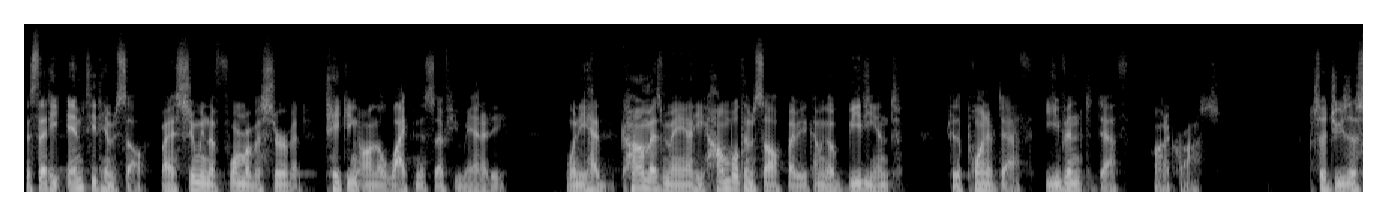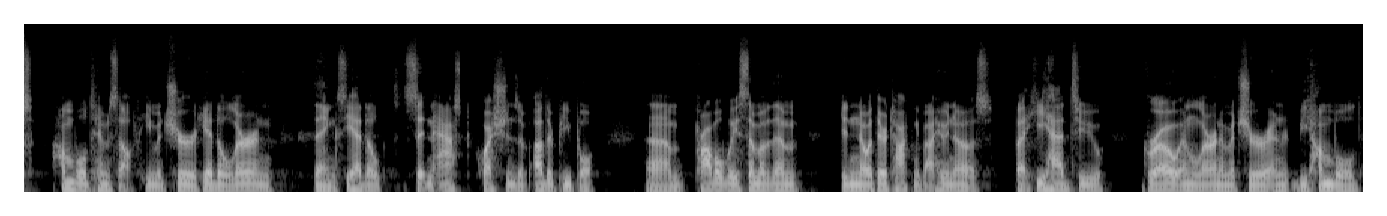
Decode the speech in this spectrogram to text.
Instead, he emptied himself by assuming the form of a servant, taking on the likeness of humanity. When he had come as man, he humbled himself by becoming obedient to the point of death, even to death on a cross. So Jesus humbled himself. He matured. He had to learn things. He had to sit and ask questions of other people. Um, probably some of them didn't know what they were talking about. Who knows? But he had to grow and learn and mature and be humbled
